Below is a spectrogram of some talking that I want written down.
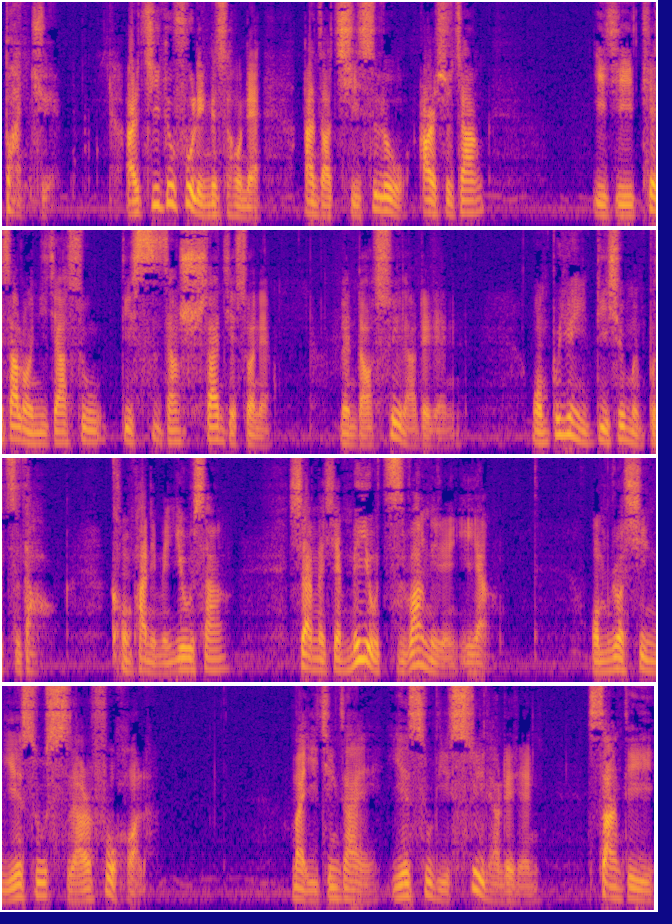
断绝。而基督复临的时候呢，按照启示录二十章以及帖撒罗尼迦书第四章十三节说呢，轮到睡了的人，我们不愿意弟兄们不知道，恐怕你们忧伤，像那些没有指望的人一样。我们若信耶稣死而复活了，那已经在耶稣里睡了的人，上帝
